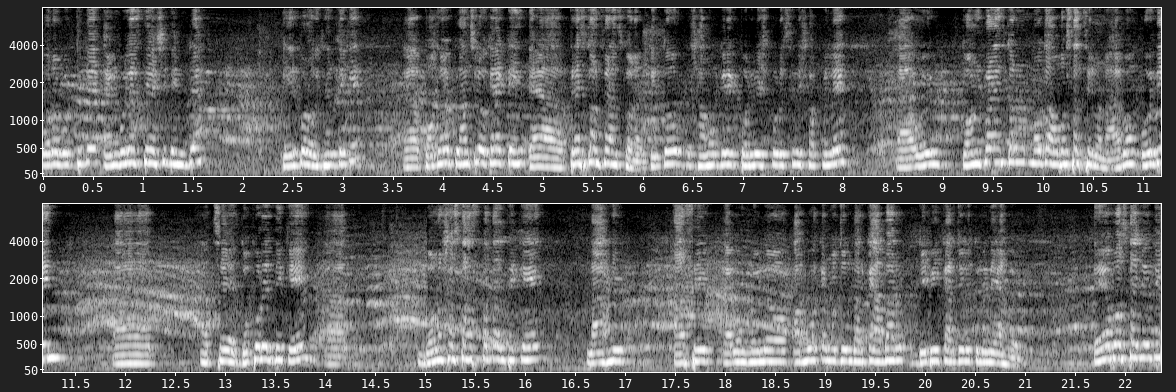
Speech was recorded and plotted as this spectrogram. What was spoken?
পরবর্তীতে অ্যাম্বুলেন্স নিয়ে আসি তিনটা। এরপর ওইখান থেকে প্রথমে প্ল্যান ছিল ওখানে একটা প্রেস কনফারেন্স করার। কিন্তু সামগ্রিক পরিবেশ, পরিস্থিতি সব মিলে ওই কনফারেন্স করার মতো অবস্থা ছিল না এবং ওই দিন হচ্ছে দুপুরের দিকে গণস্বাস্থ্য হাসপাতাল থেকে নাহিদ আসিফ এবং হইল আবু বকর মজুমদারকে আবার ডিবি কার্যালয়ে তুলে নেওয়া হয়। এই অবস্থায় যদি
